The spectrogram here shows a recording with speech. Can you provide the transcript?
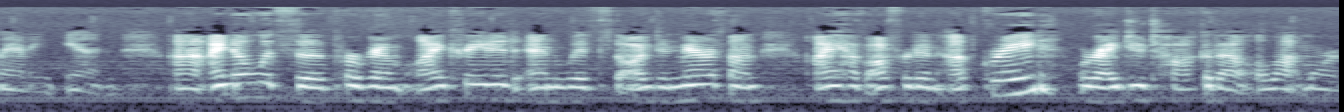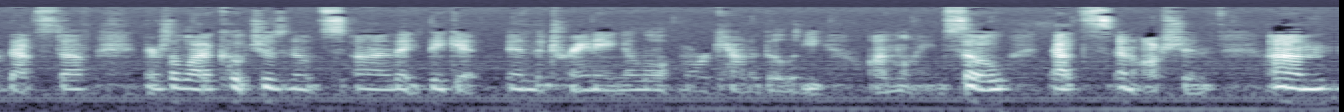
planning in. Uh, I know with the program I created and with the Ogden Marathon, I have offered an upgrade where I do talk about a lot more of that stuff. There's a lot of coaches' notes uh, that they get in the training, a lot more accountability online. So that's an option. Um,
